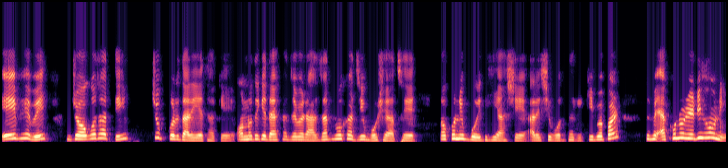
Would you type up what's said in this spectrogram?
এই ভেবে জগদ্ধাত্রী চুপ করে দাঁড়িয়ে থাকে। অন্যদিকে দেখা যাবে রাজনাথ মুখার্জি বসে আছে। তখনই বৈদেহী আসে আর এসে বলতে থাকে, কি ব্যাপার? তুমি এখনও রেডি হওনি?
